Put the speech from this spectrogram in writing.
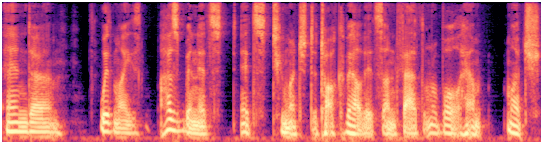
And um, with my husband, it's it's too much to talk about. It's unfathomable how much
